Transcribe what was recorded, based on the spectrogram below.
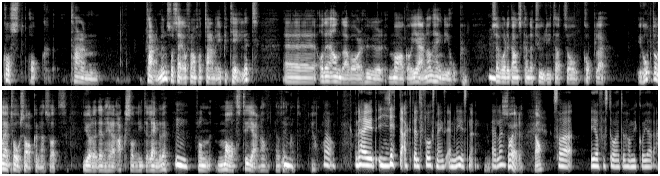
kost och tarm, tarmen så att säga och framförallt tarmepitelet. Eh, och den andra var hur mage och hjärnan hängde ihop. Mm. Sen var det ganska naturligt att så koppla ihop de här två sakerna så att göra den här axeln lite längre mm. från mat till hjärnan helt mm. enkelt. Ja. Wow. Och det här är ett jätteaktuellt forskningsämne just nu, eller? Så är det, ja. Så jag förstår att du har mycket att göra.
